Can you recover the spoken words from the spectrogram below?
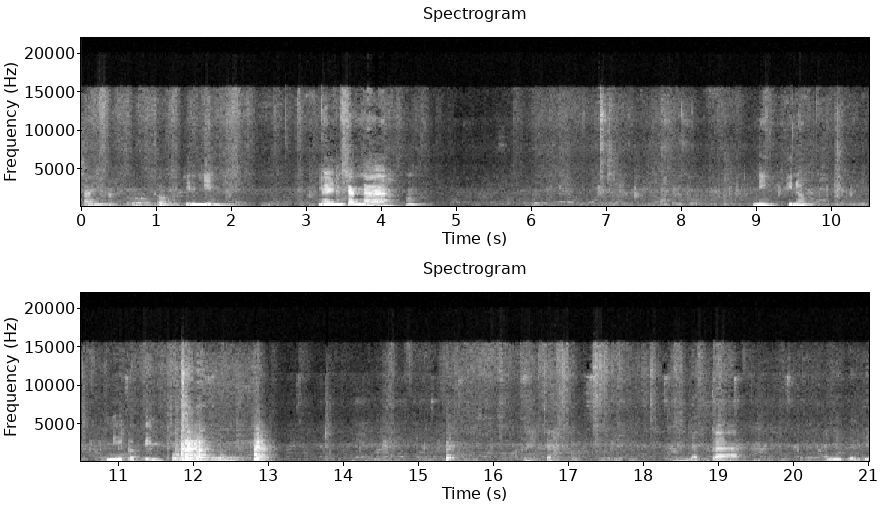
ใช่ค่ะถ่องกินอิ่มเหนื่อยเหมือนกันนะนี่พี่น้องนนี้ก็เป็นนี่จ้ะบรรยากาศ อันนี้เป็นที่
